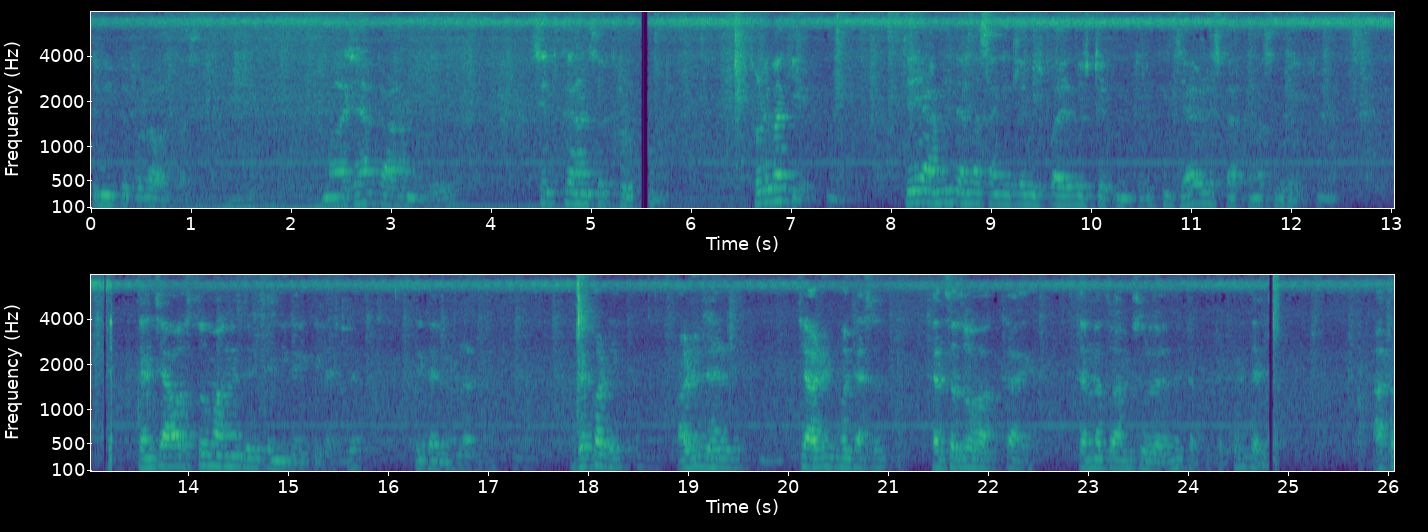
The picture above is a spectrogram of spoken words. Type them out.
तुम्ही पेपरला वाचला असता माझ्या काळामध्ये शेतकऱ्यांचं खडकून थोडे बाकी आहे. ते आम्ही त्यांना सांगितलं मी पहिल्या स्टेटमेंट केलं की ज्यावेळेस कारखाना सुरू होईल त्यांच्या अवास्तव मागण्या जरी त्यांनी काही केलं असलं ते काही मिळणार नाही. रेकॉर्ड आहे. ऑडिट झालेलं जे ऑडिटमध्ये असेल त्यांचा जो हक्क आहे त्यांना तो आम्ही सुरू झाल्याने टप्प्याटप्प्याने द्यायला आता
